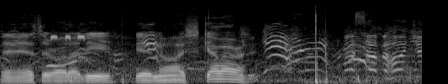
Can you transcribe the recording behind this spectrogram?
Yeah, that's the right idea. Yeah, nice. Go, Aaron. Behind you.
